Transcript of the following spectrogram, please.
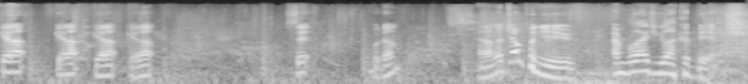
get up, get up, get up, get up. Sit. Well done. And I'm gonna jump on you and ride you like a bitch.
